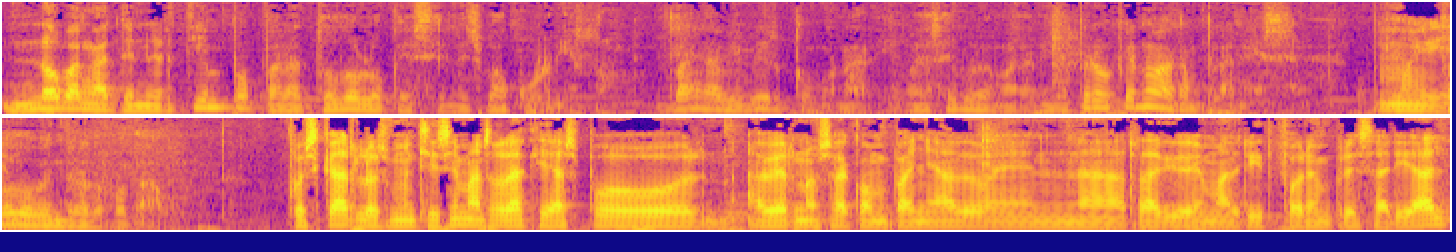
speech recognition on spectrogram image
no van a tener tiempo para todo lo que se les va a ocurrir van a vivir como nadie, va a ser una maravilla, pero que no hagan planes. Muy bien. Todo vendrá rodado. Pues Carlos, muchísimas gracias por habernos acompañado en la Radio de Madrid Foro Empresarial.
